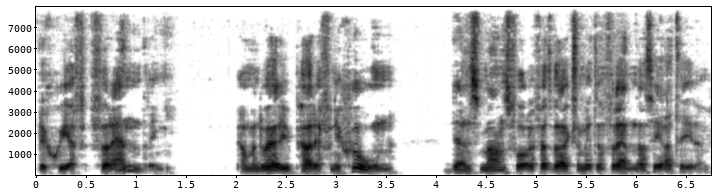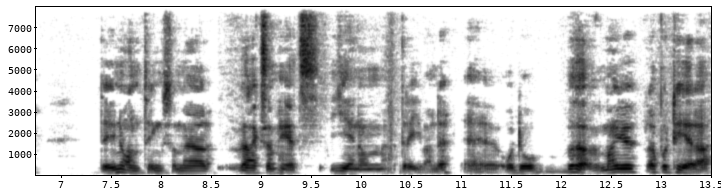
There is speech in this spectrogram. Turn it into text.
blir chef förändring. Ja men då är det ju per definition den som är ansvarig för att verksamheten förändras hela tiden. Det är ju någonting som är verksamhetsgenomdrivande. Eh, och då behöver man ju rapportera,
